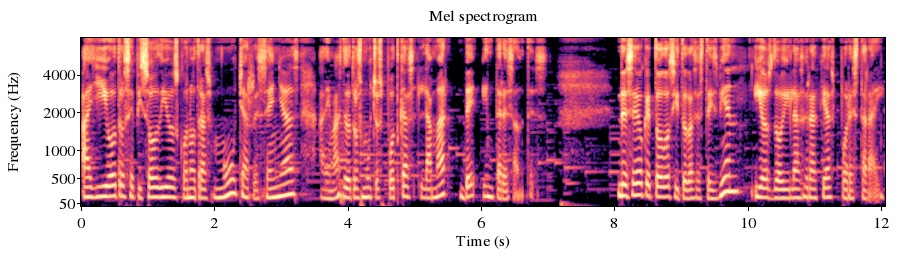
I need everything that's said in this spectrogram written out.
allí otros episodios con otras muchas reseñas, además de otros muchos podcasts la mar de interesantes. Deseo que todos y todas estéis bien y os doy las gracias por estar ahí.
